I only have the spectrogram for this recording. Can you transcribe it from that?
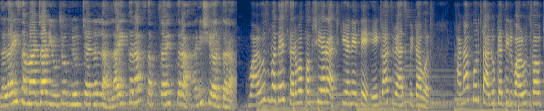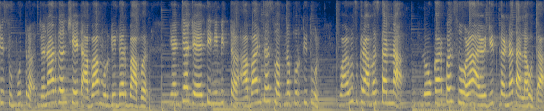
गलाई समाचार युट्यूब न्यूज चॅनलला लाईक करा सबस्क्राईब करा आणि शेअर करा. वाळूजमध्ये सर्वपक्षीय राजकीय नेते एकाच व्यासपीठावर. खानापूर तालुक्यातील वाळूज गावचे सुपुत्र जनार्दन शेठ आबा मुरलीधर बाबर यांच्या जयंतीनिमित्त आबांच्या स्वप्नपूर्तीतून वाळूज ग्रामस्थांना लोकार्पण सोहळा आयोजित करण्यात आला होता.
